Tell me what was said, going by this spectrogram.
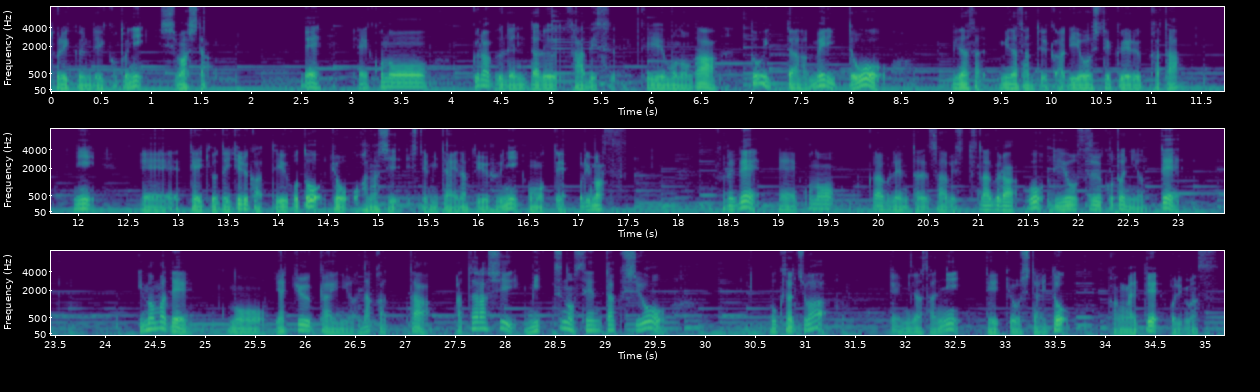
取り組んでいくことにしました。で、えーこのグラブレンタルサービスっていうものがどういったメリットを皆さん皆さんというか利用してくれる方に、えー提供できるかっていうことを今日お話ししてみたいなというふうに思っております。それで、えーこのクラブレンタルサービスつなぐらを利用することによって今までこの野球界にはなかった新しい3つの選択肢を僕たちは、えー皆さんに提供したいと考えております。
